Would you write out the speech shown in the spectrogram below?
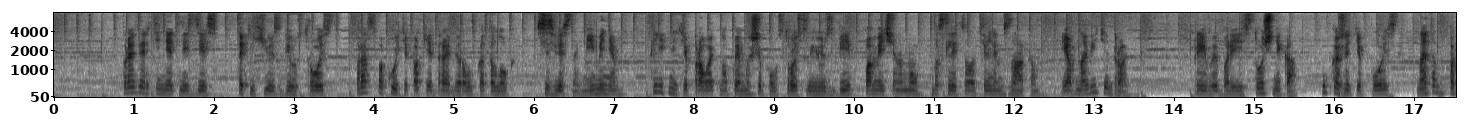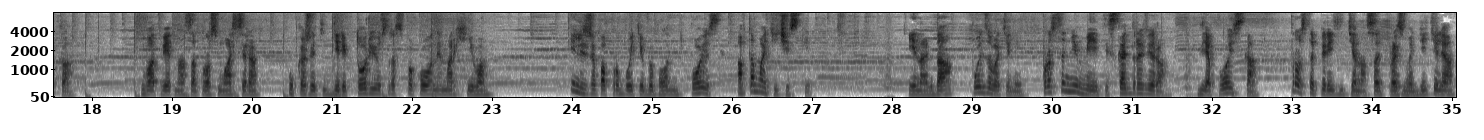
Проверьте нет ли здесь таких USB устройств, распакуйте пакет драйверов каталог с известным именем, кликните правой кнопкой мыши по устройству USB, помеченному восклицательным знаком и обновите драйвер. При выборе источника укажите поиск на этом ПК. В ответ на запрос мастера укажите директорию с распакованным архивом или же попробуйте выполнить поиск автоматически. Иногда пользователи просто не умеют искать драйвера. Для поиска просто перейдите на сайт производителя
